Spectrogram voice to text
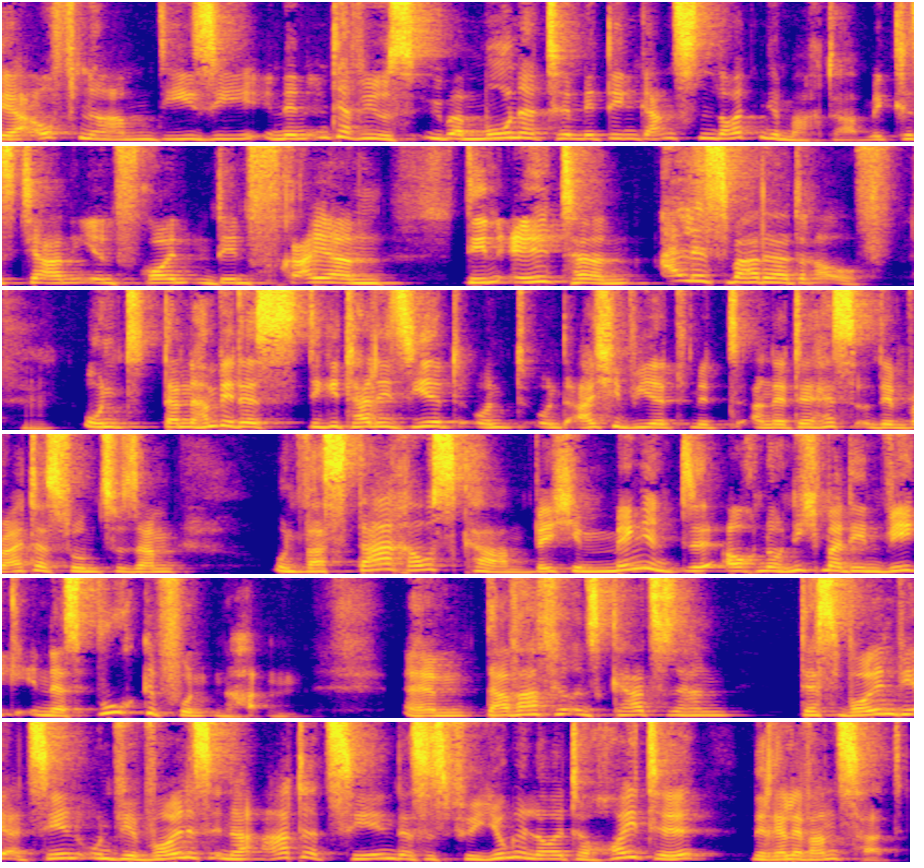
der Aufnahmen, die sie in den Interviews über Monate mit den ganzen Leuten gemacht haben, mit Christiane, ihren Freunden, den Freiern, den Eltern, alles war da drauf. Hm. Und dann haben wir das digitalisiert und, und archiviert mit Annette Hess und dem Writers Room zusammen. Und was da rauskam, welche Mengen auch noch nicht mal den Weg in das Buch gefunden hatten, ähm, da war für uns klar zu sagen, das wollen wir erzählen und wir wollen es in einer Art erzählen, dass es für junge Leute heute eine Relevanz hat.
